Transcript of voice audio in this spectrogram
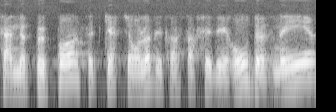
ça ne peut pas, cette question-là des transferts fédéraux, devenir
